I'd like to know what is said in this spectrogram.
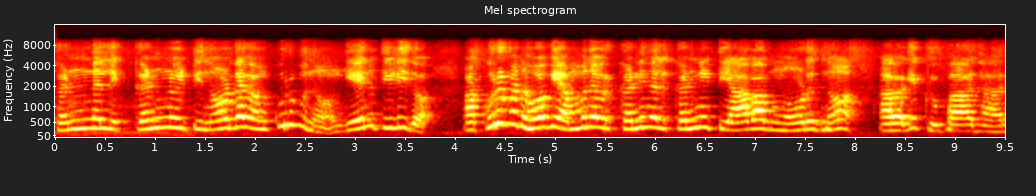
ಕಣ್ಣಲ್ಲಿ ಕಣ್ಣು ಇಟ್ಟು ನೋಡಿದಾಗ ಅವನು ಕುರುಬನು, ಅವ್ನಿಗೇನು ತಿಳಿದೋ? ಆ ಕುರುಬನು ಹೋಗಿ ಅಮ್ಮನವ್ರ ಕಣ್ಣಿನಲ್ಲಿ ಕಣ್ಣಿಟ್ಟು ಯಾವಾಗ ನೋಡಿದ್ನೋ ಆವಾಗೆ ಕೃಪಾಧಾರ,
